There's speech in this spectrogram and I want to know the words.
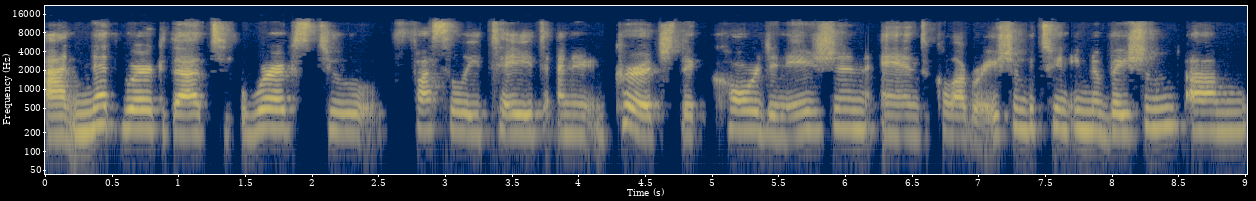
a network that works to facilitate and encourage the coordination and collaboration between innovation um,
